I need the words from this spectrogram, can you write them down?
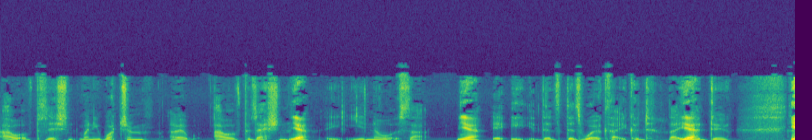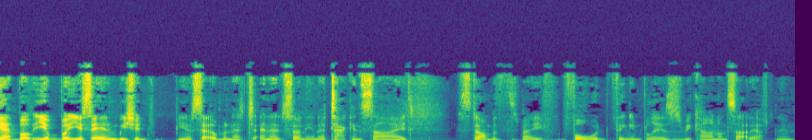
out of position, when you watch him uh, out of possession, Yeah. you notice that yeah, it, he, there's there's work that he could that he Yeah. could do. yeah. Um, but you but you're saying we should, you know, set up an, an certainly an attacking side, start with as many forward-thinking players as we can on Saturday afternoon.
